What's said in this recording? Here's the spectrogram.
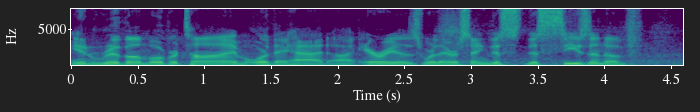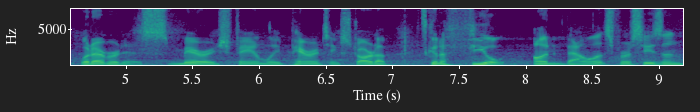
in rhythm over time, or they had uh, areas where they were saying this this season of whatever it is marriage, family, parenting, startup it's going to feel unbalanced for a season.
